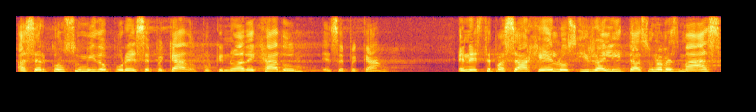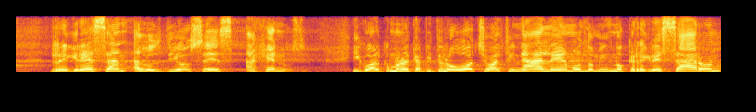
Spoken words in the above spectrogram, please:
a ser consumido por ese pecado, porque no ha dejado ese pecado. En este pasaje los israelitas una vez más regresan a los dioses ajenos. Igual como en el capítulo 8, al final leemos lo mismo que regresaron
